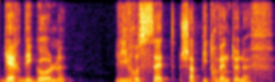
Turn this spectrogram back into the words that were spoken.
Guerre des Gaules, livre 7, chapitre 29.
